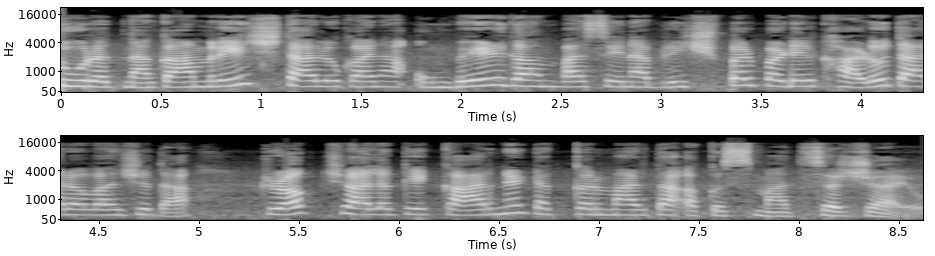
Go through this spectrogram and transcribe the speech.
સુરતના કામરેજ તાલુકાના ઉંભેડ ગામ પાસેના બ્રિજ પર પડેલ ખાડો તારવવા જતાં ટ્રક ચાલકે કારને ટક્કર મારતા અકસ્માત સર્જાયો.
